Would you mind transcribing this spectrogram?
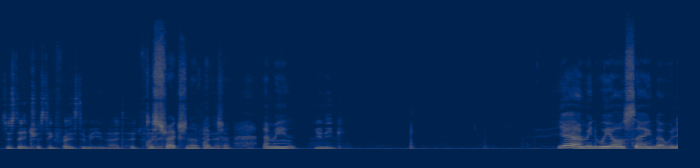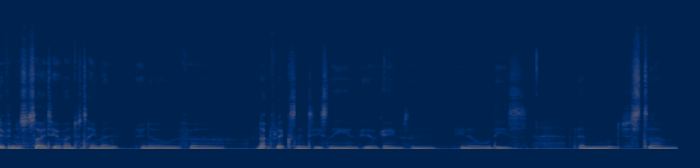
It's just an interesting phrase to me, you know, I'd, I'd find Distractional it, I find picture. it I mean, unique. yeah. I mean, we are saying that we live in a society of entertainment. You know, with uh, Netflix and Disney and video games and you know all these, and just um.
